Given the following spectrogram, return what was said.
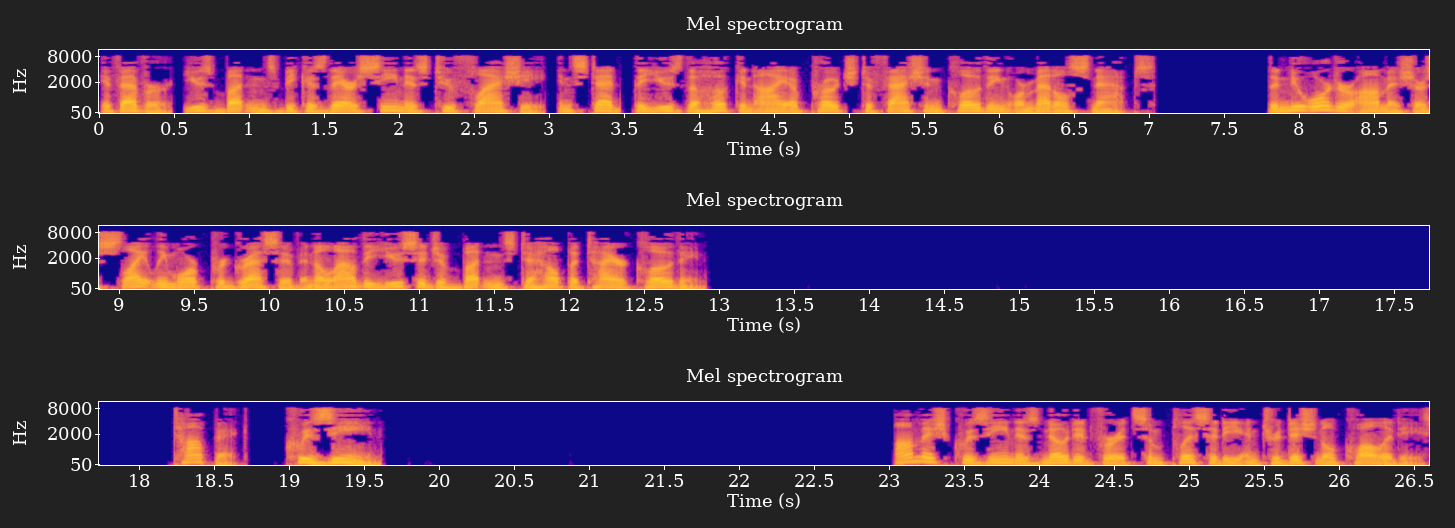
if ever, use buttons because they are seen as too flashy, instead, they use the hook and eye approach to fashion clothing or metal snaps. The New Order Amish are slightly more progressive and allow the usage of buttons to help attire clothing. Cuisine Amish cuisine is noted for its simplicity and traditional qualities.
